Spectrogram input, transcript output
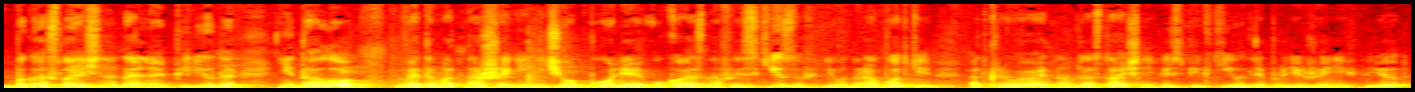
богословие синодального периода не дало в этом отношении ничего более указанных эскизов, его наработки открывают нам достаточные перспективы для продвижения вперед,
